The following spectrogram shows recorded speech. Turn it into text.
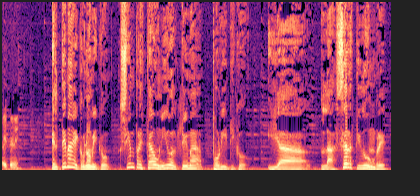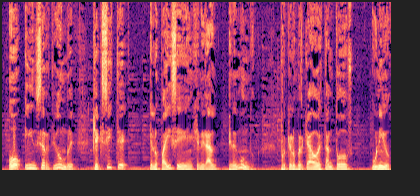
Ahí tenéis. El tema económico siempre está unido al tema político y a la certidumbre o incertidumbre que existe en los países en general en el mundo, porque los mercados están todos unidos,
